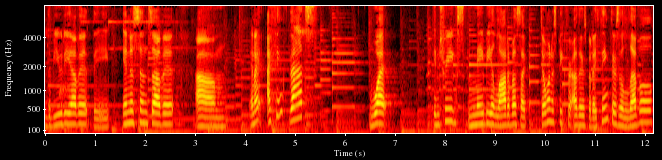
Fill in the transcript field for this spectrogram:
the beauty of it the innocence of it um, and I, I think that's what intrigues maybe a lot of us I don't want to speak for others but I think there's a level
